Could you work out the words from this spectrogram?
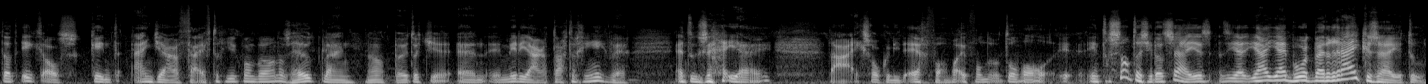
dat ik als kind eind jaren 50 hier kwam wonen. Als heel klein nou, peutertje. En in midden jaren 80 ging ik weg. En toen zei jij nou, ik schrok er niet echt van, maar ik vond het toch wel interessant als je dat zei. Ja, jij behoort bij de rijken, zei je toen.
